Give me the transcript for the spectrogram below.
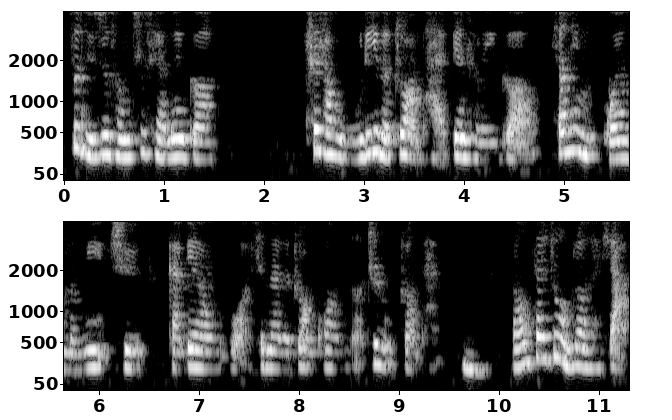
自己就从之前那个非常无力的状态，变成了一个相信我有能力去改变我现在的状况的这种状态。嗯然后在这种状态下，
